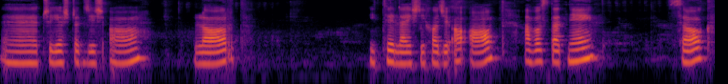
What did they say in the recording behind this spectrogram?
Yy, czy jeszcze gdzieś o Lord i tyle, jeśli chodzi o o, a w ostatniej sok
